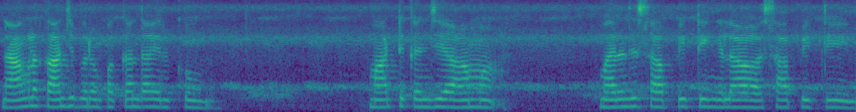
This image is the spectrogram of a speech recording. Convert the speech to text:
நாங்களும் காஞ்சிபுரம் பக்கம்தான் இருக்கோம். மாட்டுக்கஞ்சி ஆமாம் மருந்து சாப்பிட்டீங்களா? சாப்பிட்டேன்.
